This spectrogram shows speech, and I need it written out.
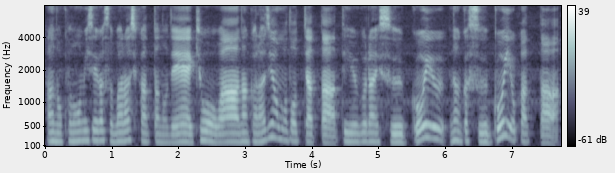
あのこのお店が素晴らしかったのでで今日はなんかラジオも撮っちゃったっていうぐらいすっごいなんかすっごい良かった。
